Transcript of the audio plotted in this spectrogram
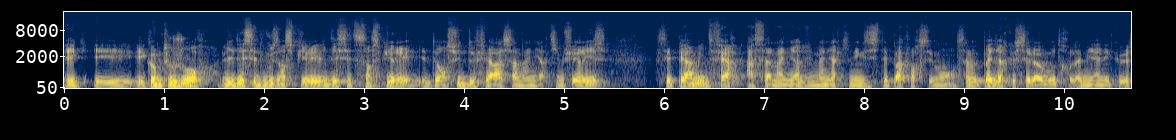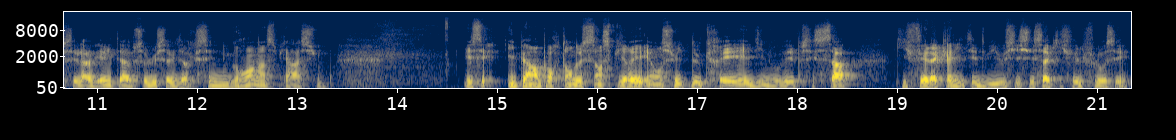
et, et, comme toujours, l'idée c'est de vous inspirer, l'idée c'est de s'inspirer et ensuite de faire à sa manière. Tim Ferriss, s'est permis de faire à sa manière, d'une manière qui n'existait pas forcément. Ça ne veut pas dire que c'est la vôtre, la mienne, et que c'est la vérité absolue, ça veut dire que c'est une grande inspiration. Et c'est hyper important de s'inspirer et ensuite de créer et d'innover. C'est ça qui fait la qualité de vie aussi, c'est ça qui fait le flow, c'est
